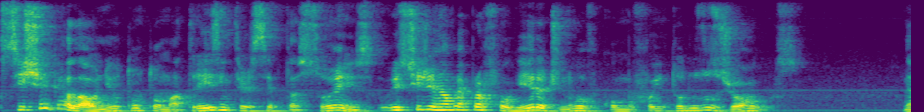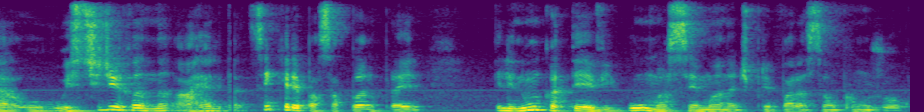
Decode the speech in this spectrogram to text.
se chegar lá o Newton tomar três interceptações, o Steadham vai para a fogueira de novo, como foi em todos os jogos. Né? O, o Steadham, a realidade, sem querer passar pano para ele, ele nunca teve uma semana de preparação para um jogo.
